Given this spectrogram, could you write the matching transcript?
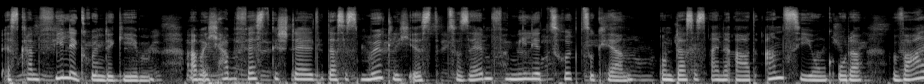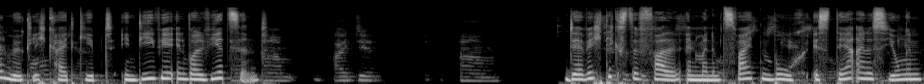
Es kann viele Gründe geben, aber ich habe festgestellt, dass es möglich ist, zur selben Familie zurückzukehren und dass es eine Art Anziehung oder Wahlmöglichkeit gibt, in die wir involviert sind. Der wichtigste Fall in meinem zweiten Buch ist der eines Jungen,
